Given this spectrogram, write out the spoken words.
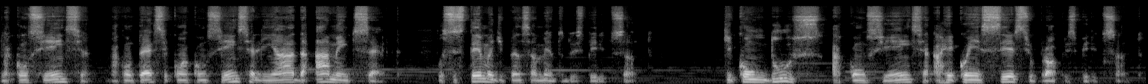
na consciência, acontece com a consciência alinhada à mente certa, o sistema de pensamento do Espírito Santo. que conduz a consciência a reconhecer-se o próprio Espírito Santo,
